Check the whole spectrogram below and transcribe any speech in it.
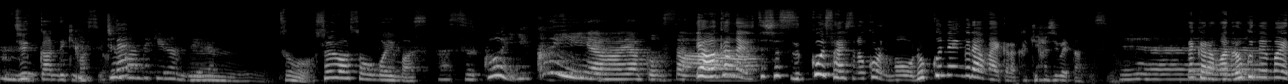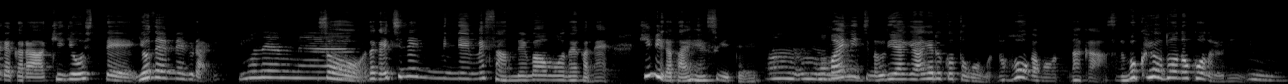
うん。循環できますよね。循環できるんで、うんそうそれはそう思います。あすごい行くんややこさんいやわかんない私はすっごい最初の頃にもう6年ぐらい前から書き始めたんですよ。だからまだ6年前だから起業して4年目ぐらい。4年目そうだから1年2年目3年目はもうなんかね日々が大変すぎて。うんうん、もう毎日の売り上げ上げることの方がもうなんかその目標どうのこうのよりうん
